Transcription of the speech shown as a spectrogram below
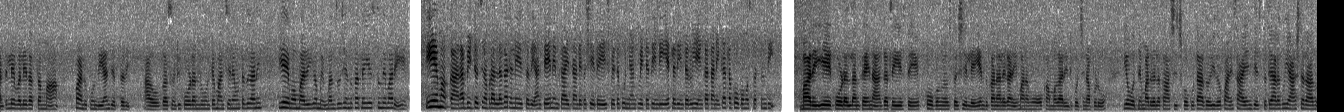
అంటే లేవలేదు అత్తమ్మ. పండుకుంది అని చెప్తుంది. ఆ గసంటి కోడళ్ళు ఉంటే మంచిగానే ఉంటుంది కానీ ఏమో మరి ఇక మిమ్మల్ని చూసి ఎందుకు అట్లా చేస్తుంది మరి? ఏమక్క నా బిడ్డ వచ్చినప్పుడు అల్లా గట్టనే వేస్తుంది అంటే నేను కాగితాండి చేత వేసి పెట్టే పుణ్యానికి పెట్టే తిండి ఎట్లా తింటారు ఏం కథ అని అట్లా కోపం వస్తుంది మరి ఏ కోడలు దానికైనా గట్ల చేస్తే కోపం వస్తే చెల్లె. ఎందుకు అనాలి కానీ మనము ఒక అమ్మగారింటికి వచ్చినప్పుడు ఏ వద్దే మడవలకు ఆశించుకోకుండా అదో ఇదో పని సాయం చేస్తుంటే వాళ్ళకు యాష్ట రాదు.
